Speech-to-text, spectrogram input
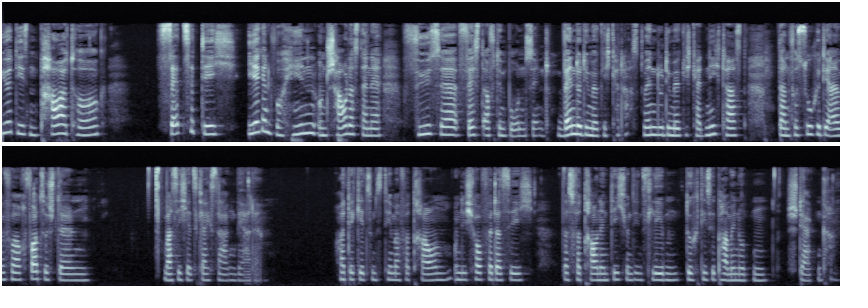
Für diesen Power Talk setze dich irgendwo hin und schau, dass deine Füße fest auf dem Boden sind, wenn du die Möglichkeit hast. Wenn du die Möglichkeit nicht hast, dann versuche dir einfach vorzustellen, was ich jetzt gleich sagen werde. Heute geht es ums Thema Vertrauen und ich hoffe, dass ich das Vertrauen in dich und ins Leben durch diese paar Minuten stärken kann.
